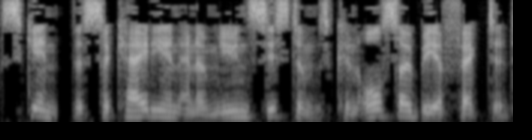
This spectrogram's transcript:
Skin, the circadian and immune systems can also be affected.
